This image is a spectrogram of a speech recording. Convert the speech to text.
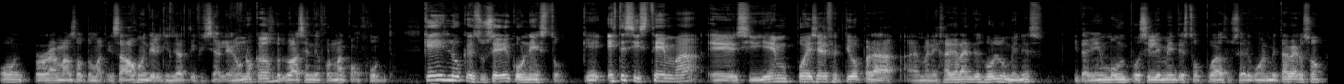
o programas automatizados o inteligencia artificial. En algunos casos lo hacen de forma conjunta. ¿Qué es lo que sucede con esto? Que este sistema, eh, si bien puede ser efectivo para eh, manejar grandes volúmenes, y también muy posiblemente esto pueda suceder con el metaverso,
